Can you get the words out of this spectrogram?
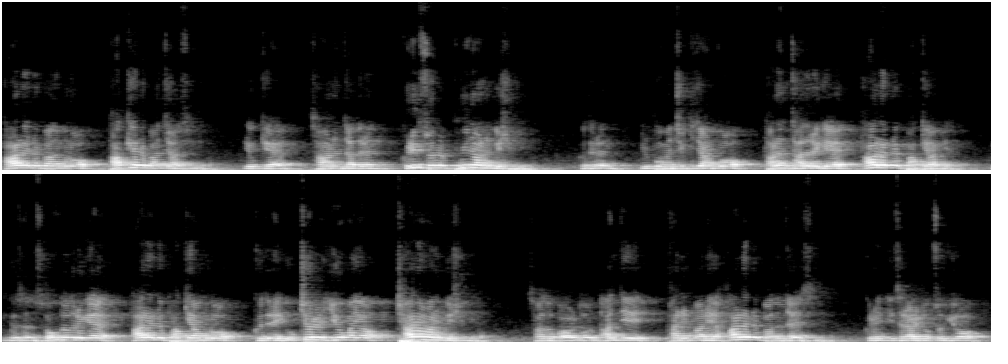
할례를 받음으로 박해를 받지 않습니다. 이렇게 사는 자들은 그리스도를 부인하는 것입니다. 그들은 율법은 지키지 않고 다른 자들에게 할례를 받게 합니다. 이것은 성도들에게 할례를 받게 함으로 그들의 육체를 이용하여 자랑하는 것입니다. 사도 바울도 난지 8일 만에 할례를 받은 자였습니다. 그는 이스라엘 족속이요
